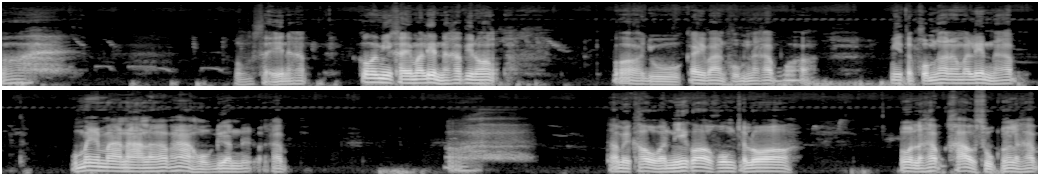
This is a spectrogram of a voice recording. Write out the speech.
ก็สงสัยนะครับ ก็ไม่มีใครมาเล่นนะครับ พี่น้อง ก็อยู่ใกล้บ้านผมนะครับก็มีแต่ผมเท่านั้นมาเล่นนะครับ ผมไม่ได้มานานแล้วครับห้าหกเดือนครับถ้าไม่เข้าวันนี้ก็คงจะรอโน่นแหละครับ ข้าวสุกนั่นแหละครับ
